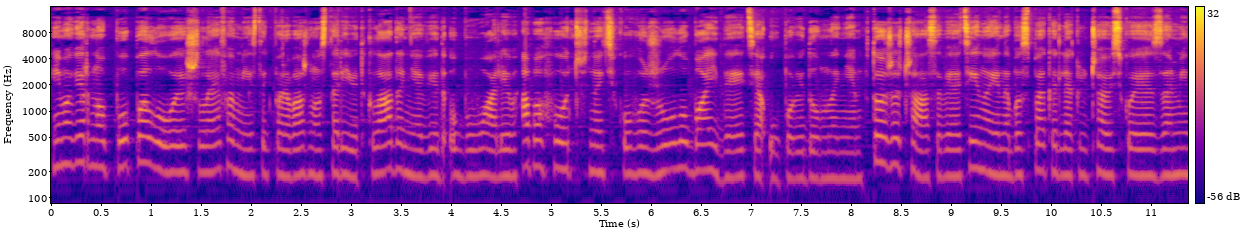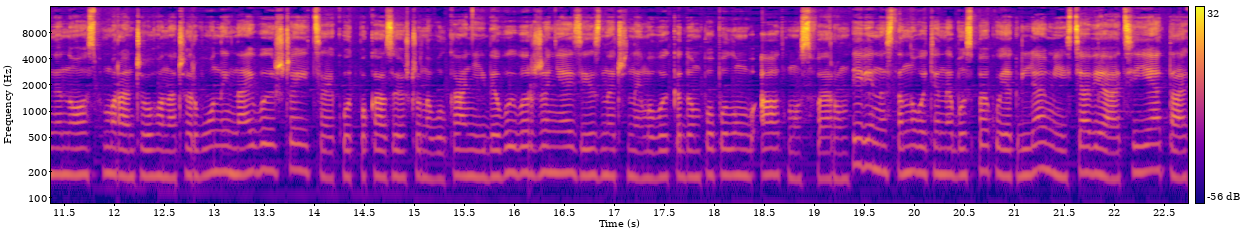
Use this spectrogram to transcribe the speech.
Ймовірно, попеловий шлейф містить переважно старі відкладення від обвалів, а походницького жолоба йдеться у повідомленні. В той же час авіаційної небезпеки для Ключавської замінено з помаранчевого на червоний найвищий. Цей код показує, що на вулкані йде виверження зі значним викидом попелу в атмосферу, і він становить небезпеку як для місць авіації, так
